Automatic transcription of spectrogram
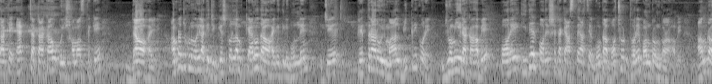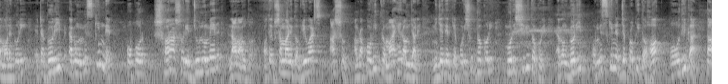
তাকে একটা টাকাও ওই সমাজ থেকে দেওয়া হয়নি। আমরা যখন মহিলাকে জিজ্ঞেস করলাম, কেন দেওয়া হয়নি? তিনি বললেন যে ফেতরার ওই মাল বিক্রি করে জমিয়ে রাখা হবে। পরে, ঈদের পরে সেটাকে আস্তে আস্তে গোটা বছর ধরে বন্টন করা হবে। আমরা মনে করি এটা গরিব এবং মিসকিনদের ওপর সরাসরি জুলুমের নামান্তর। অতএব সম্মানিত ভিউয়ার্স আসুন আমরা পবিত্র মাহে রমজানে নিজেদেরকে পরিশুদ্ধ করি, পরিশীলিত করি এবং গরিব ও মিসকিনের যে প্রকৃত হক ও অধিকার তা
